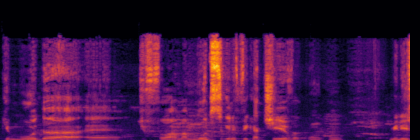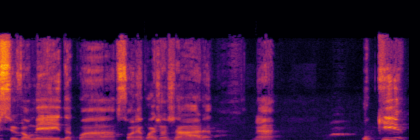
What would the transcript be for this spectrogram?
que muda é, de forma muito significativa, com, com o ministro Silvio Almeida, com a Sônia Guajajara, né? o que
